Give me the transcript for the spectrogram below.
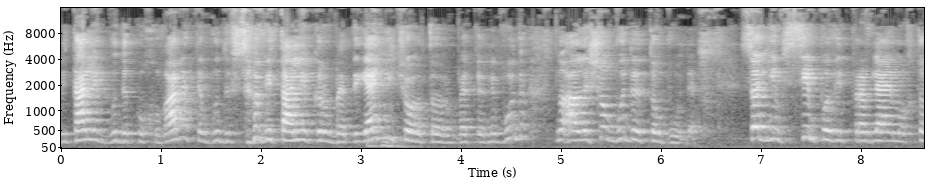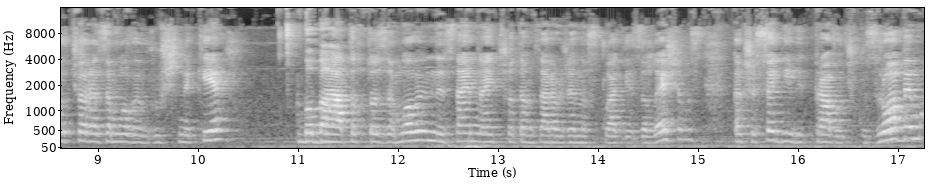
Віталік буде куховарити, буде все Віталік робити. Я нічого то робити не буду. Ну, але що буде, то буде. Сьогодні всім повідправляємо, хто вчора замовив рушники. Бо багато хто замовив, не знаємо навіть, що там зараз вже на складі залишилось. Так що сьогодні відправочку зробимо.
